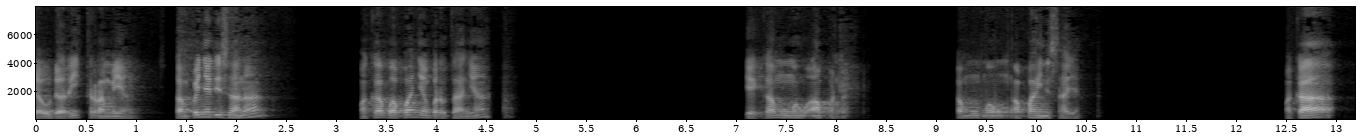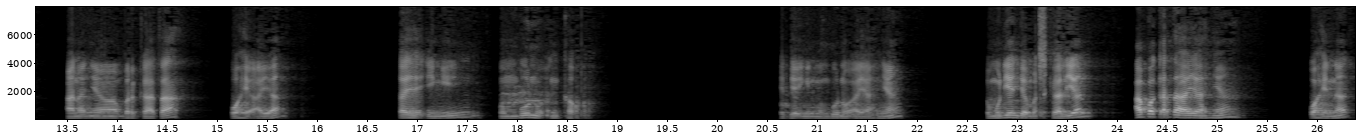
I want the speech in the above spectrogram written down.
jauh dari keramaian. Sampainya di sana, maka bapaknya bertanya, "Ya, kamu mau apa, nak? Kamu mau ngapain saya?" Maka anaknya berkata, "Wahai ayah, saya ingin membunuh engkau." Jadi dia ingin membunuh ayahnya. Kemudian jamaah sekalian, apa kata ayahnya? Wahai nak,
